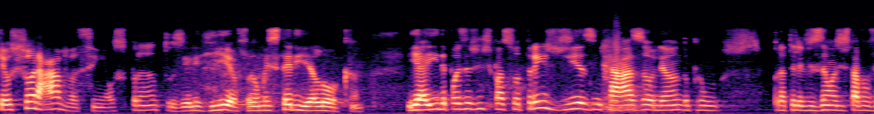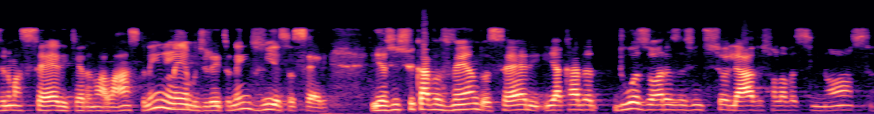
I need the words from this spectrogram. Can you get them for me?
que eu chorava, assim, aos prantos, e ele ria, foi uma histeria louca. E aí depois a gente passou três dias em casa olhando para um, para televisão, a gente estava vendo uma série que era no Alasca, nem lembro direito, nem vi essa série. E a gente ficava vendo a série e a cada duas horas a gente se olhava e falava assim: Nossa,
